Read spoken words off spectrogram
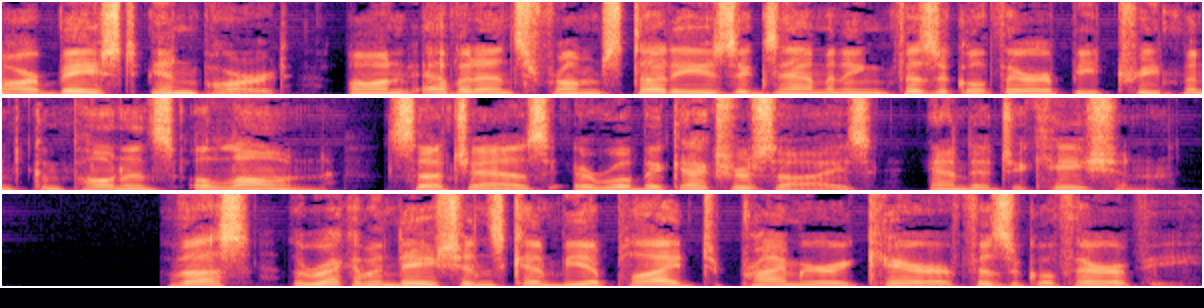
are based in part on evidence from studies examining physical therapy treatment components alone, such as aerobic exercise and education. Thus, the recommendations can be applied to primary care physical therapy.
